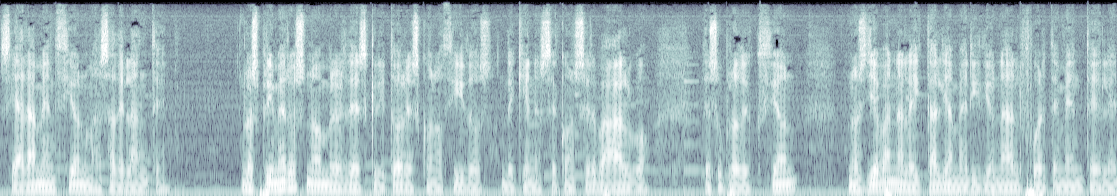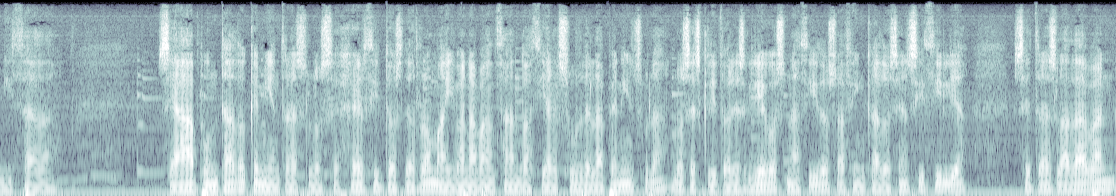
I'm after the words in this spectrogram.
se hará mención más adelante. Los primeros nombres de escritores conocidos de quienes se conserva algo de su producción nos llevan a la Italia meridional fuertemente helenizada. Se ha apuntado que mientras los ejércitos de Roma iban avanzando hacia el sur de la península, los escritores griegos nacidos afincados en Sicilia se trasladaban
